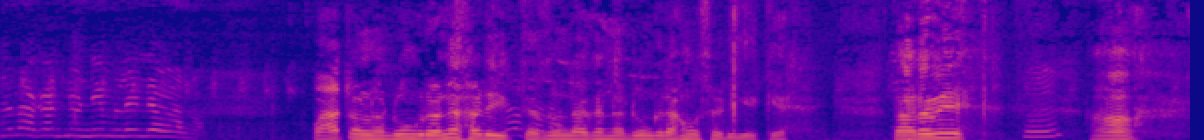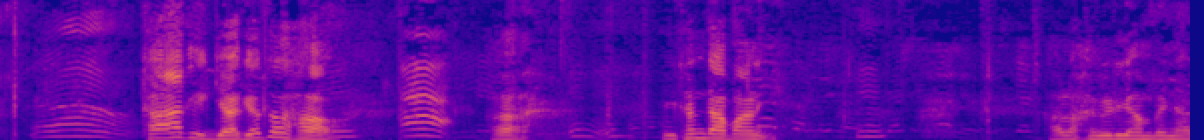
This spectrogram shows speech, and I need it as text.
જુનાગઢનો નિયમ લઈ લેવાનો. પાટણનો ડુંગરો ને સડી શકતા જુનાગઢના ડુંગરા શું સડીએ કે? તા રવિ? હા. થાકી ગયા કે તો? હાવ હા. એ ઠંડા પાણી. હાલો વીડિયો બન્યા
